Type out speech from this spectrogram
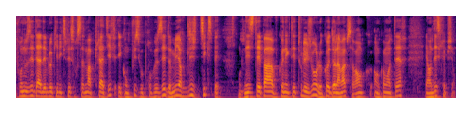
pour nous aider à débloquer l'XP sur cette map créative et qu'on puisse vous proposer de meilleurs glitches d'XP. Donc n'hésitez pas à vous connecter tous les jours, le code de la map sera en, commentaire et en description.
